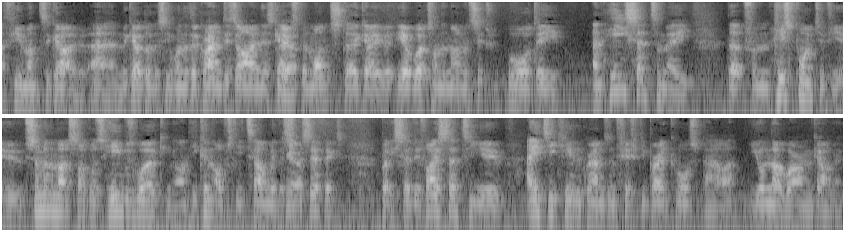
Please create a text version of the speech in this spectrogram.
a few months ago, and Miguel Galluzzi, one of the grand designers, gave Yeah. us the Monster, gave yeah, worked on the 916 with Audi, and he said to me that from his point of view, some of the motorcycles he was working on, he couldn't obviously tell me the specifics, but he said if I said to you 80 kilograms and 50 brake horsepower, you'll know where I'm going.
